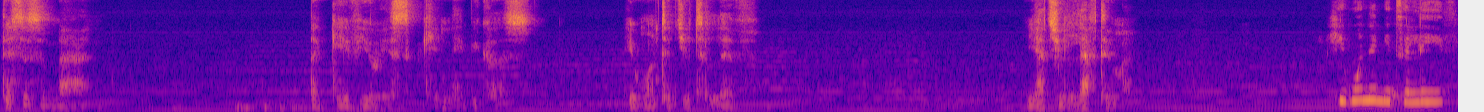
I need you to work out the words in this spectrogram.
This is a man that gave you his kidney because he wanted you to live. Yet you left him. He wanted me to leave,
